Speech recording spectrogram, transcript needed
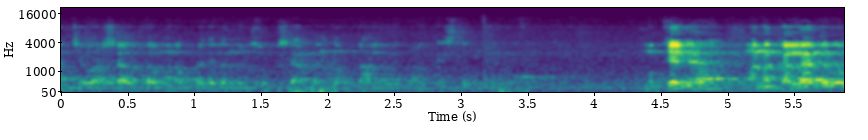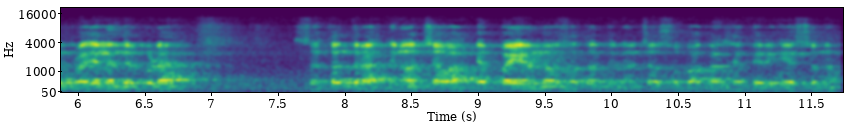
మంచి వర్షాలతో మన ప్రజలందరూ సుఖశాంతంగా ఉండాలని ప్రార్థిస్తూ. ముఖ్యంగా మన కళ్యాణదుర్గం ప్రజలందరూ కూడా స్వతంత్ర దినోత్సవ డెబ్బై ఎనిమిదవ స్వతంత్ర దినోత్సవ శుభాకాంక్షలు తెలియజేస్తున్నాం.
